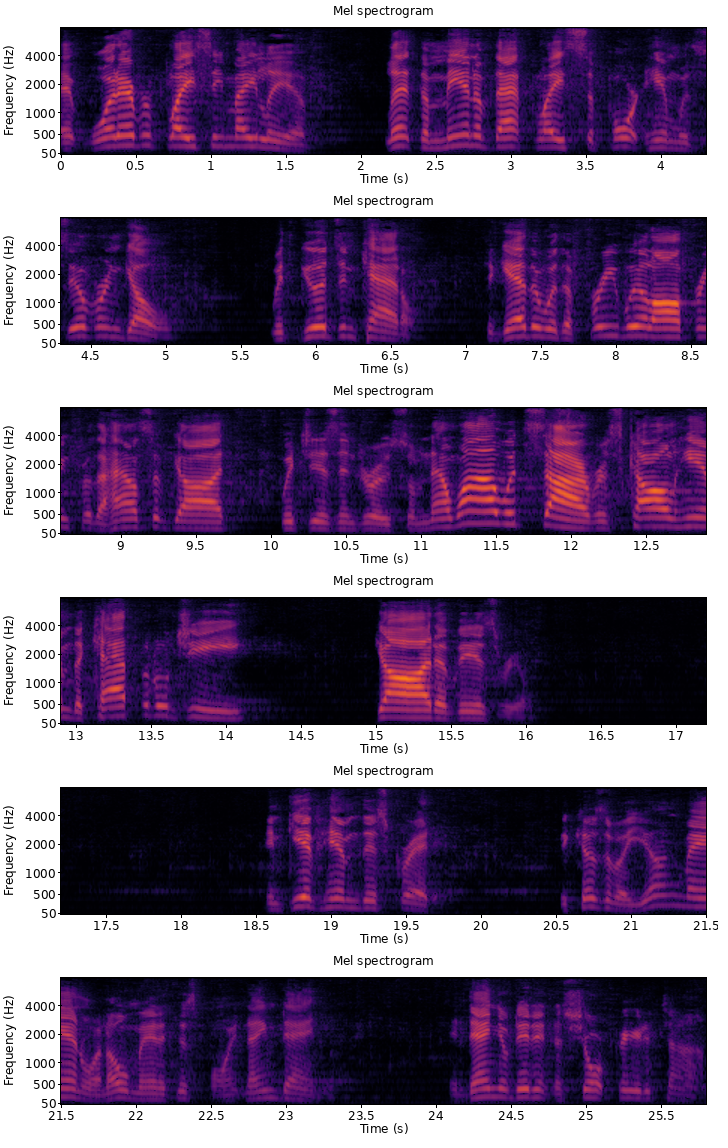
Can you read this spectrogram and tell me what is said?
at whatever place he may live, let the men of that place support him with silver and gold, with goods and cattle, together with a free will offering for the house of God which is in Jerusalem. Now, why would Cyrus call him the capital G God of Israel? And give him this credit? Because of a young man, or an old man at this point, named Daniel. And Daniel did it in a short period of time.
